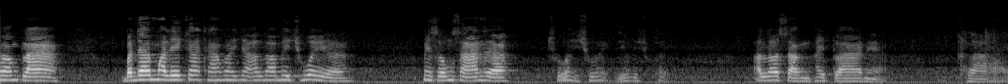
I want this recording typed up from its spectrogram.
ท้องปลา บรรดามาเลกาถามว่าอย่าอัลลอฮ์ไม่ช่วยเหรอไม่สงสารเหรอช่วยช่วยเดี๋ยวไปช่วยอัลลอฮ์สั่งให้ปลาเนี่ย คลาย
